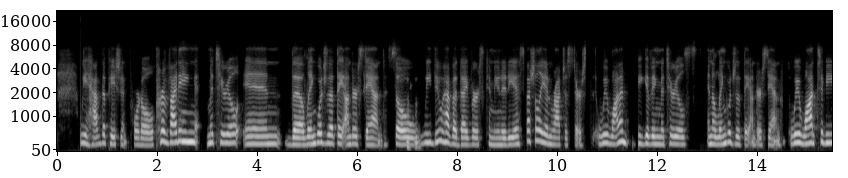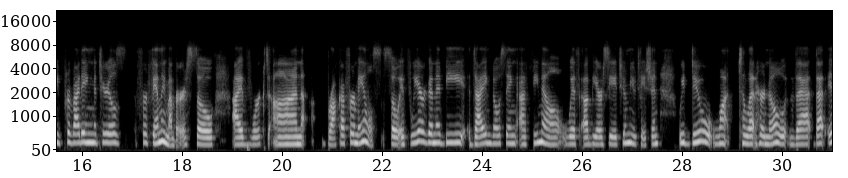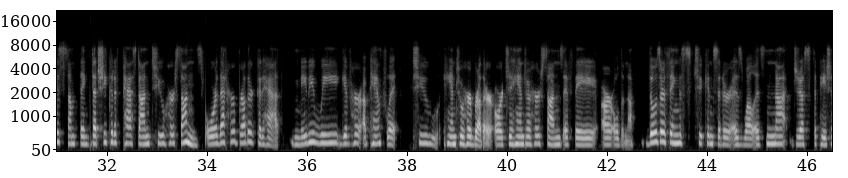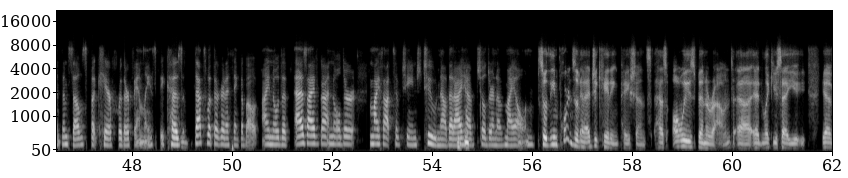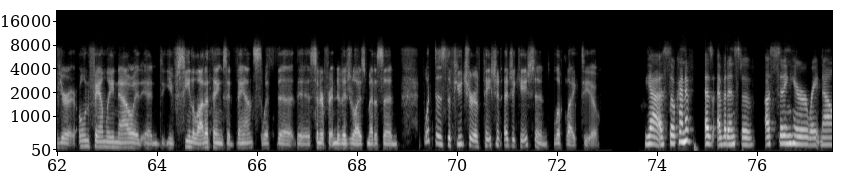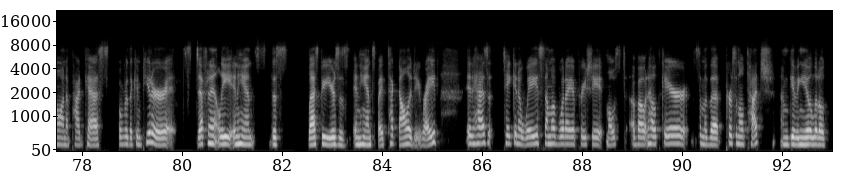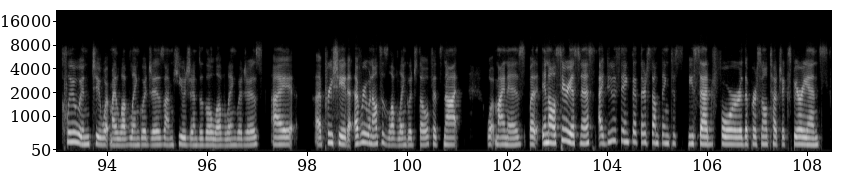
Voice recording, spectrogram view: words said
We have the patient portal providing material in the language that they understand. So mm-hmm. we do have a diverse community, especially in Rochester. We want to be giving materials in a language that they understand. We want to be providing materials for family members. So I've worked on BRCA for males. So if we are going to be diagnosing a female with a BRCA2 mutation, we do want to let her know that that is something that she could have passed on to her sons or that her brother could have. Maybe we give her a pamphlet to hand to her brother or to hand to her sons if they are old enough. Those are things to consider as well. It's not just the patient themselves, but care for their families because mm. that's what they're going to think about. I know that as I've gotten older, my thoughts have changed too now that I mm-hmm. have children of my own. So the importance of educating patients has always been around, uh, and like you say, you you have your own family now, and, and you've seen a lot of things advance with the the Center for Individualized Medicine. What does the future of patient education look like to you? Yeah, so kind of as evidenced of us sitting here right now on a podcast over the computer, it's definitely enhanced this last few years is enhanced by technology, right? It has taken away some of what I appreciate most about healthcare, some of the personal touch. I'm giving you a little clue into what my love language is. I'm huge into the love languages. I appreciate everyone else's love language, though, if it's not what mine is. But in all seriousness, I do think that there's something to be said for the personal touch experience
